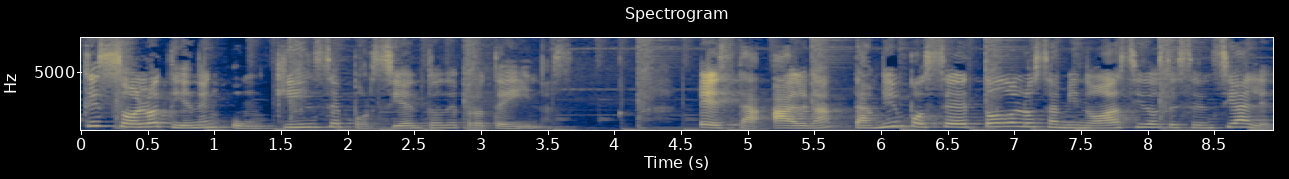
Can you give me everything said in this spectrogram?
que solo tienen un 15% de proteínas. Esta alga también posee todos los aminoácidos esenciales,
